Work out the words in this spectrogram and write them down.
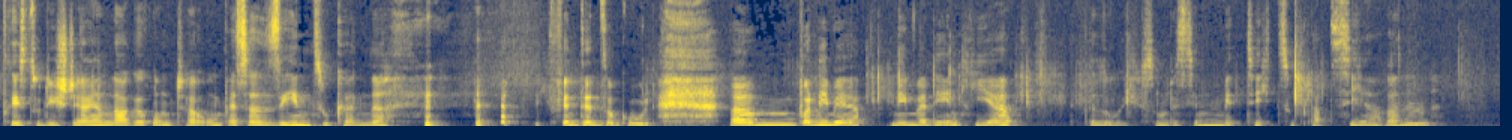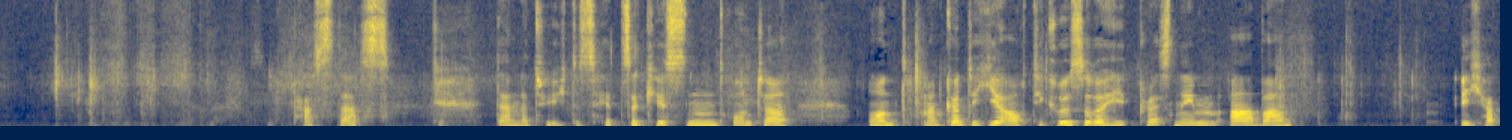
drehst du die Stereoanlage runter, um besser sehen zu können. Ne? ich finde den so cool. Ähm, von dem her nehmen wir den hier. Versuche ich so ein bisschen mittig zu platzieren. Passt das? Dann natürlich das Hitzekissen drunter. Und man könnte hier auch die größere Heatpress nehmen, aber ich habe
